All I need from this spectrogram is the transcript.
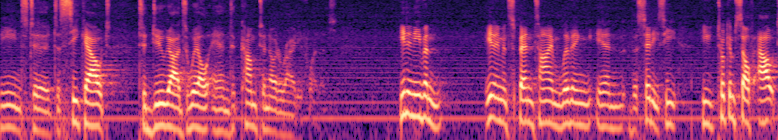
means to, to seek out to do God's will and to come to notoriety for this. He didn't even, he didn't even spend time living in the cities. He, he took himself out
